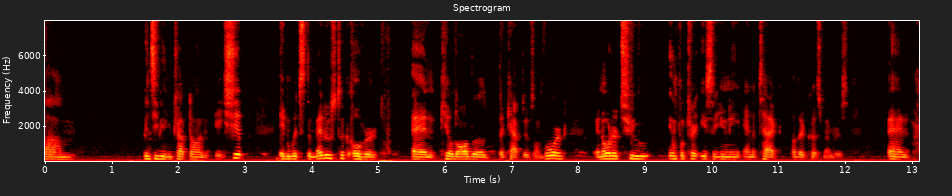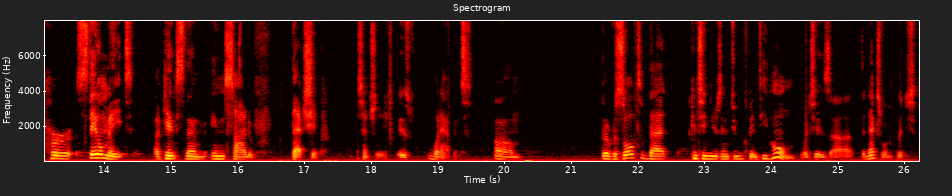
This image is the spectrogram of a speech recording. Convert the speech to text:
um, Binti being trapped on a ship in which the Meduse took over and killed all the, the captives on board in order to infiltrate Issa Uni and attack other Khoush members. And her stalemate against them inside of that ship, essentially, is what happens. Um, the result of that continues into Binti Home, which is uh, the next one, which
